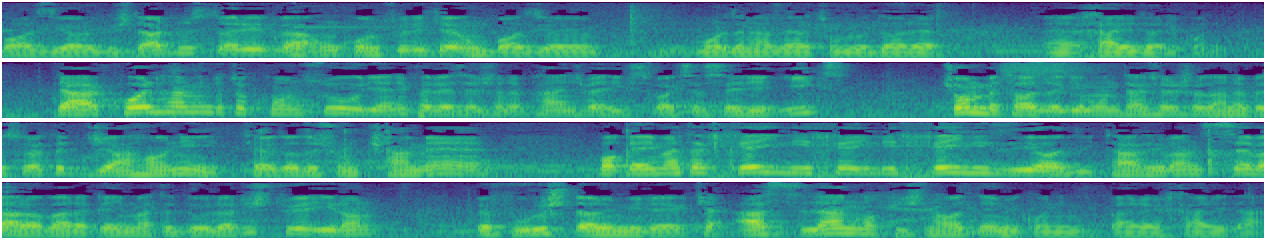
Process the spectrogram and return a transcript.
بازی ها رو بیشتر دوست دارید و اون کنسولی که اون بازی های مورد نظرتون رو داره خریداری کنید. در کل همین دو تا کنسول یعنی PlayStation 5 و Xbox سری X چون به تازگی منتشر شدن به صورت جهانی تعدادشون کمه با قیمت خیلی خیلی خیلی زیادی تقریبا سه برابر قیمت دلاریش توی ایران به فروش داره میره که اصلا ما پیشنهاد نمی کنیم برای خریدن.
